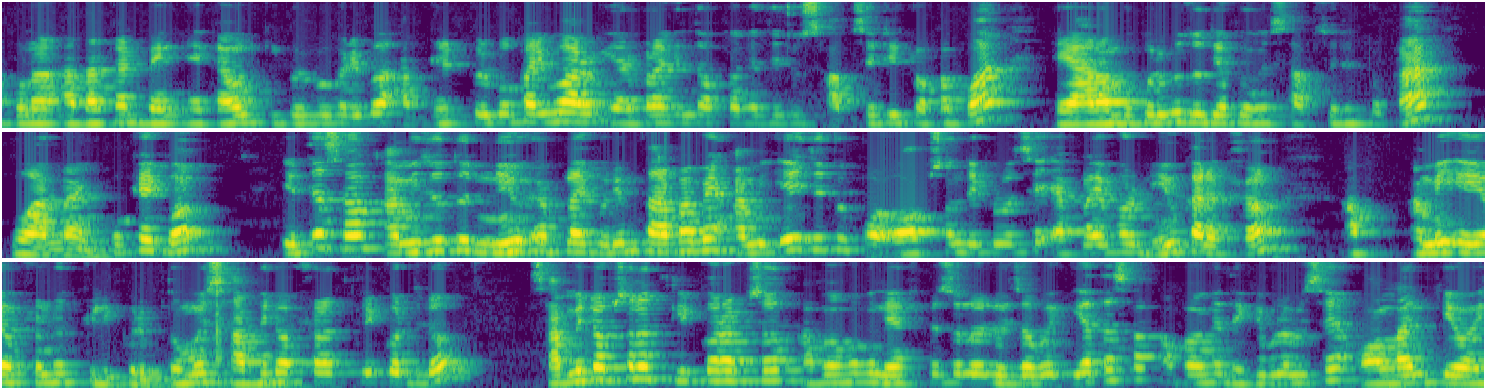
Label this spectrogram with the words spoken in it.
আপোনাৰ আধাৰ কাৰ্ড বেংক একাউণ্ট কি কৰিব পাৰিব আপডেট কৰিব পাৰিব আৰু ইয়াৰ পৰা কিন্তু আপোনালোকে যিটো ছাবচিডিৰ টকা পোৱা সেয়া আৰম্ভ কৰিব যদি আপোনালোকে ছাবচিডিৰ টকা পোৱা নাই। অ'কে গ'ল এতিয়া চাওক আমি যিটো নিউ এপ্লাই কৰিম তাৰ বাবে আমি এই যিটো অপশ্যন দেখিব আছে এপ্লাই ফৰ নিউ কানেকশ্যন আমি এই অপশ্যনটোত ক্লিক কৰিম। তো মই ছাবমিট অপশ্যনত ক্লিক কৰি দিলোঁ। ছাবমিট অপশ্যনত ক্লিক কৰাৰ পিছত আপোনালোকক নেক্সট পেজলৈ লৈ যাব। ইয়াতে চাওক আপোনালোকে দেখিবলৈ পাইছে অনলাইন কে ৱাই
